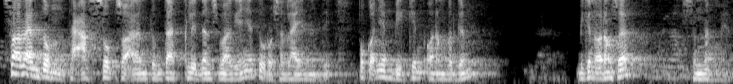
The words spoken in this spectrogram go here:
Soal antum ta'assub, soal antum taklid dan sebagainya itu urusan lain nanti. Pokoknya bikin orang bergem, bikin orang se senang gitu.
